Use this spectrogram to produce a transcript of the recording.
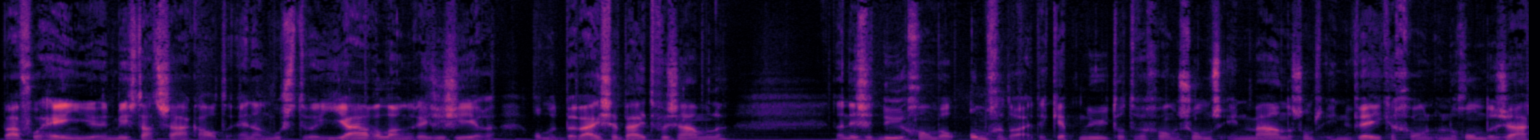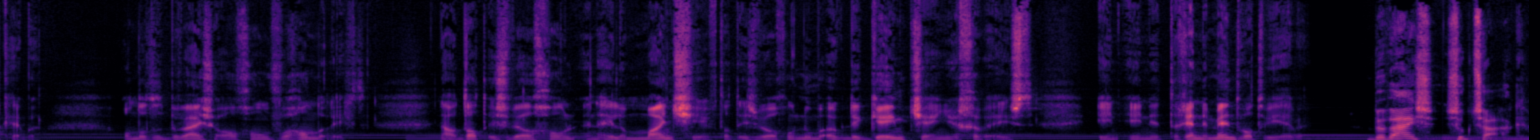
Waar voorheen je een misdaadzaak had en dan moesten we jarenlang rechercheren om het bewijs erbij te verzamelen dan is het nu gewoon wel omgedraaid. Ik heb nu dat we gewoon soms in maanden, soms in weken gewoon een ronde zaak hebben. Omdat het bewijs al gewoon voorhanden ligt. Nou, dat is wel gewoon een hele mindshift. Dat is wel gewoon, noemen we ook de game changer geweest in, in het rendement wat we hebben. Bewijs zoekt zaak.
